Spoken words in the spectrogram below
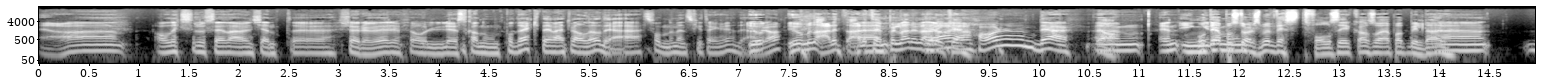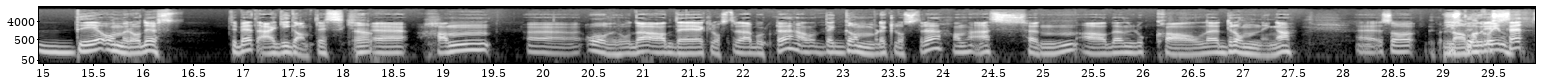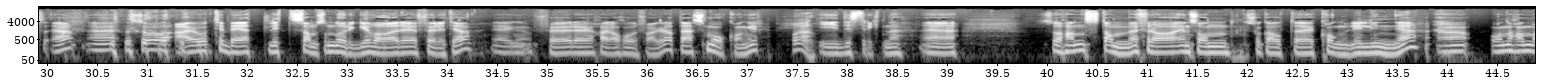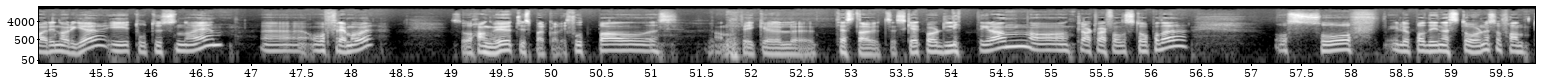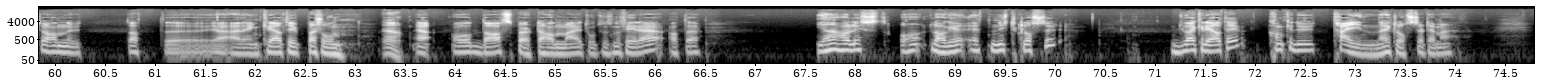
Ja, Alex Rosén er jo en kjent uh, sjørøver og løs kanon på dekk, det vet vi alle, og det er sånne mennesker trenger vi. Det er Jo, bra. jo men er det, er det Um, tempel der, eller er det ikke? ja, jeg har det. Det er Ja. um, en yngre Og det er på størrelse med Vestfold, cirka, så jeg på et bilde her. Uh, det området i Øst-Tibet er gigantisk. Ja. Uh, han uh, overhodet av det klosteret der borte, av det gamle klosteret, han er sønnen av den lokale dronninga. Eh, Så historisk sett ja, eh, så er jo Tibet litt samme som Norge var eh, før i tida, før Harald Hårfagre, at det er småkonger oh, ja. i distriktene. Så han stammer fra en sånn såkalt kongelig linje. Og når han var i Norge i 2001 eh, og fremover, så hang vi ut, vi sparka litt fotball. Han fikk testa ut skateboard lite grann, og klarte i hvert fall å stå på det. Og så, i løpet av de neste årene, så fant jo han ut at uh, jeg er en kreativ person. Ja. Ja, og da spurte han meg i 2004 at eh, jeg har lyst å lage et nytt kloster. Du er kreativ, kan ikke du tegne kloster til meg?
